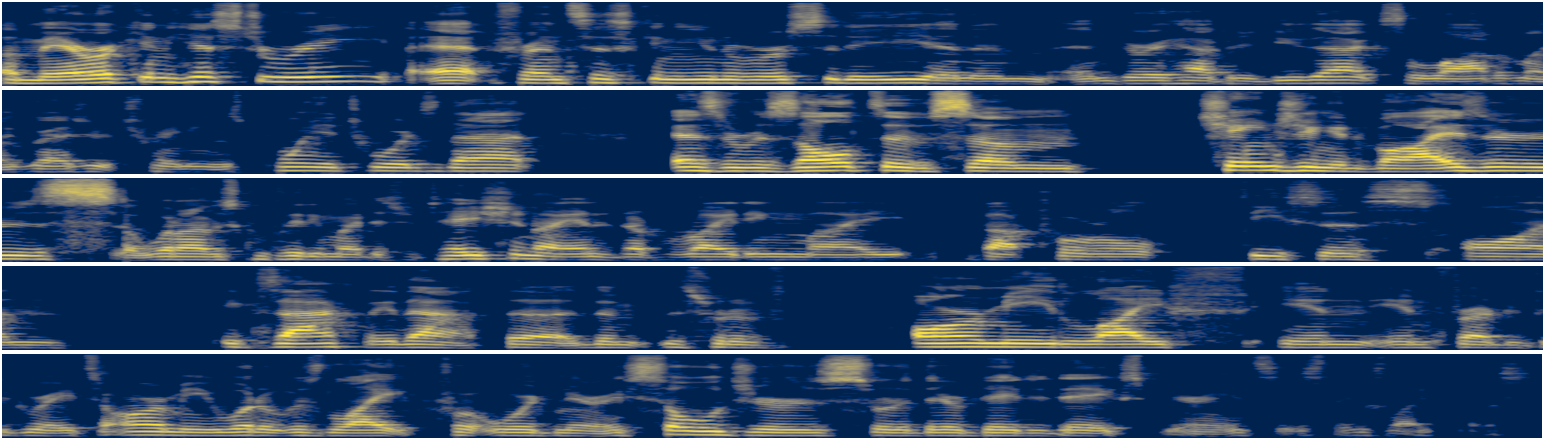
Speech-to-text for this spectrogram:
American history at Franciscan University, and I'm, I'm very happy to do that because a lot of my graduate training was pointed towards that. As a result of some changing advisors, when I was completing my dissertation, I ended up writing my doctoral thesis on exactly that the, the, the sort of army life in in Frederick the Great's army, what it was like for ordinary soldiers, sort of their day to day experiences, things like this.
